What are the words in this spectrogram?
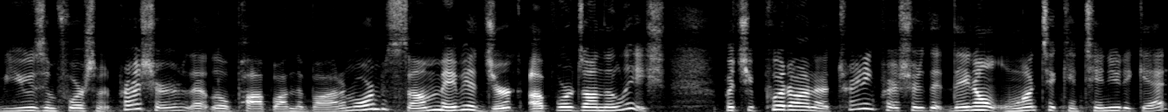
use enforcement pressure, that little pop on the bottom, or some maybe a jerk upwards on the leash. But you put on a training pressure that they don't want to continue to get,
